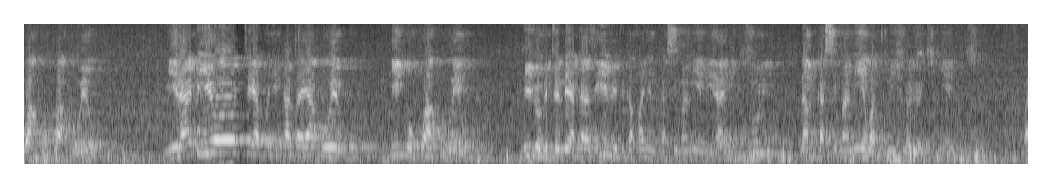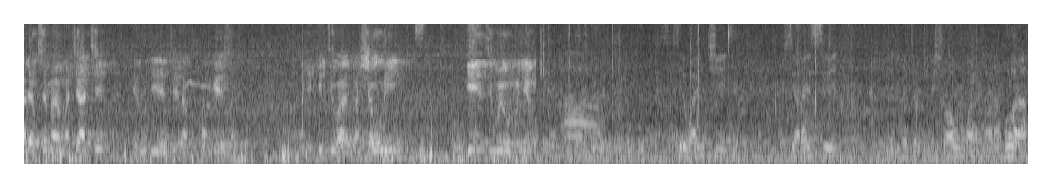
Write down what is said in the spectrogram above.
wako kwako wewe, miradi yote ya kwenye kata yako wewe iko kwako wewe. Hivyo vitendea kazi hivi vikafanye mkasimamie miradi nzuri na mkasimamie watumishi walio chini yenu. Baada ya kusema hayo machache, nirudie tena kupongeza mwenyekiti wa halmashauri, mkurugenzi, wewe mwenyewe waziri wa nchi ofisi ya Rais, menejimenti ya utumishi wa umma na utawala bora,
